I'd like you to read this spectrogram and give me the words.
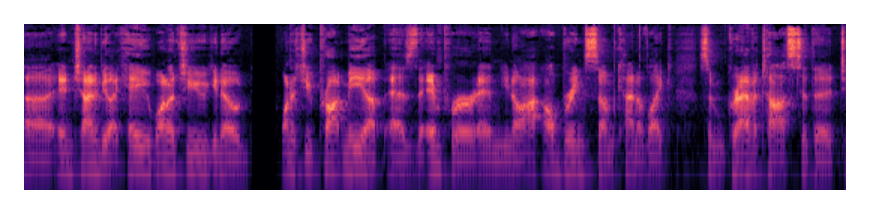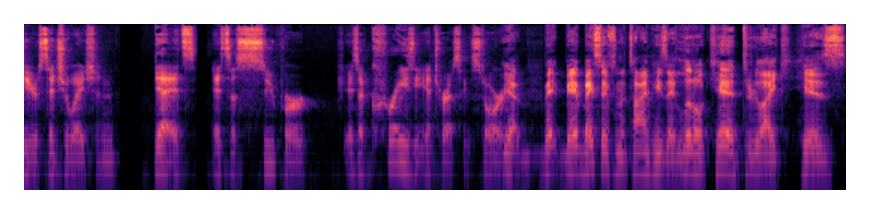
uh, in China, be like, hey, why don't you, you know, why don't you prop me up as the emperor, and you know, I'll bring some kind of like some gravitas to the to your situation. Yeah, it's it's a super it's a crazy interesting story. Yeah, basically from the time he's a little kid through like his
